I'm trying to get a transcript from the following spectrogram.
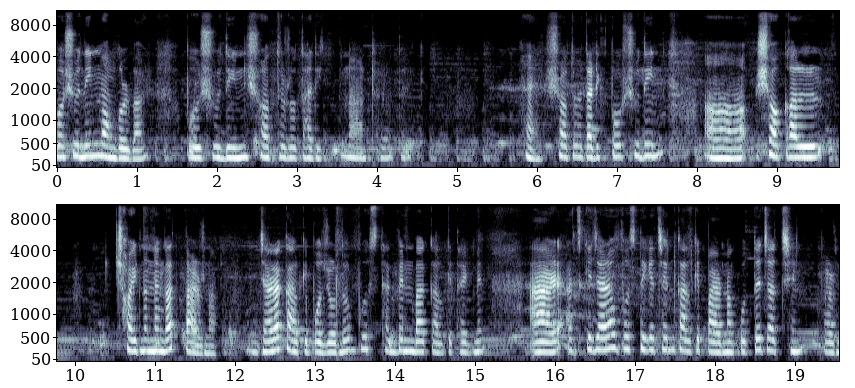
পরশু দিন মঙ্গলবার পরশু দিন সতেরো তারিখ, না, আঠারো তারিখ। হ্যাঁ সতেরো তারিখ পরশু দিন সকাল ছয়টা নাগাদ পারনা। যারা কালকে পর্যন্ত উপোস থাকবেন বা কালকে থাকবেন, আর আজকে যারা উপোস থেকেছেন কালকে পারনা করতে চাচ্ছেন পালন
